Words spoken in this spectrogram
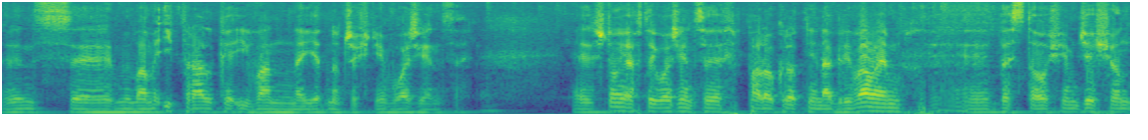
Więc e, my mamy i pralkę, i wannę jednocześnie w łazience. E, zresztą ja w tej łazience parokrotnie nagrywałem B180,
